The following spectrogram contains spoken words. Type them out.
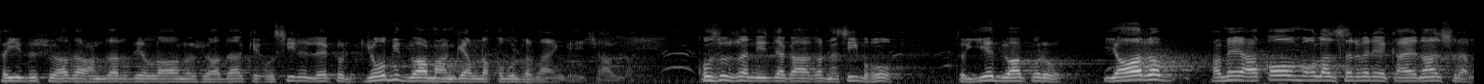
سید الشہداء حمزہ رضی اللہ عنہ شہداء کے وسیلے لے کر جو بھی دعا مانگے اللہ قبول فرمائیں گے انشاءاللہ۔ خصوصاً اس جگہ اگر نصیب ہو تو یہ دعا کرو، یا رب ہمیں آقا مولا سرور کائنات سلم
